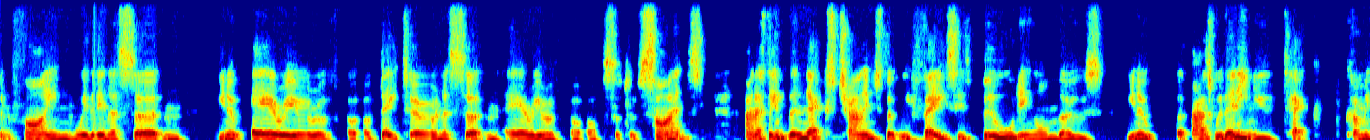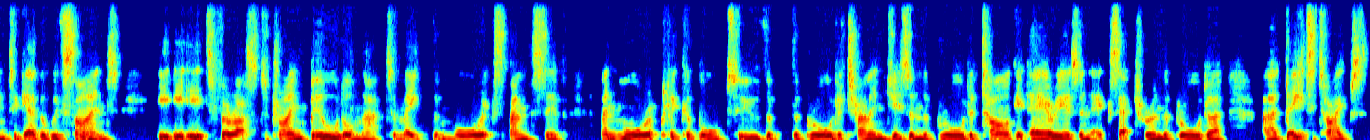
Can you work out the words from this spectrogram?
confined within a certain you know area of, of data and a certain area of, of sort of science. And I think the next challenge that we face is building on those, you know, as with any new tech coming together with science, it, it's for us to try and build on that to make them more expansive and more applicable to the, the broader challenges and the broader target areas and etc. and the broader uh, data types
